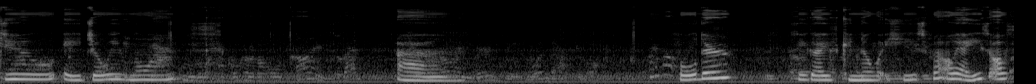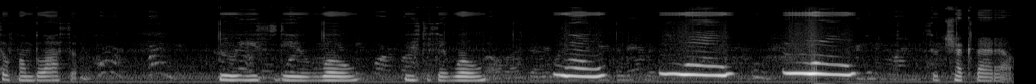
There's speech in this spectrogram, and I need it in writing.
do a Joey Lawrence um, folder so you guys can know what he's from. Oh yeah, he's also from Blossom, who used to do whoa, used to say whoa, whoa, whoa, whoa. So check that out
